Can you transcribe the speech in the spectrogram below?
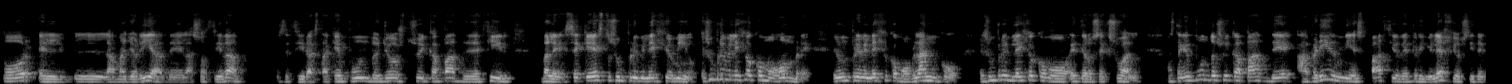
por la mayoría de la sociedad. Es decir, hasta qué punto yo soy capaz de decir, vale, sé que esto es un privilegio mío, es un privilegio como hombre, es un privilegio como blanco, es un privilegio como heterosexual. ¿Hasta qué punto soy capaz de abrir mi espacio de privilegios y de,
